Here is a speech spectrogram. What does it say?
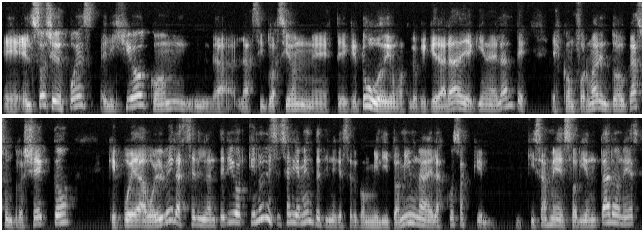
Eh, el socio después eligió con la, situación este, que tuvo, digamos, lo que quedará de aquí en adelante es conformar en todo caso un proyecto que pueda volver a ser el anterior, que no necesariamente tiene que ser con Milito. A mí una de las cosas que quizás me desorientaron es,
